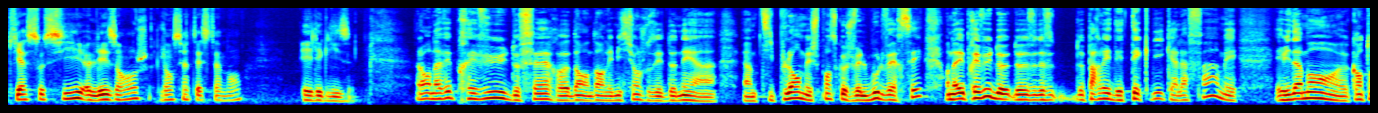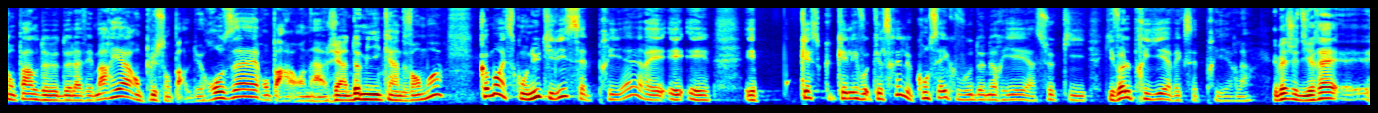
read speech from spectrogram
qui associe les anges, l'Ancien Testament, et l'Église. Alors on avait prévu de faire, euh, dans, l'émission, je vous ai donné un, petit plan, mais je pense que je vais le bouleverser. On avait prévu de, parler des techniques à la fin, mais évidemment, euh, quand on parle de, l'Ave Maria, en plus on parle du rosaire, on, on a, j'ai un dominicain devant moi, comment est-ce qu'on utilise cette prière et, et, et, qu'est-ce que, quel, quel, serait le conseil que vous donneriez à ceux qui, qui veulent prier avec cette prière-là? Eh bien je dirais...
